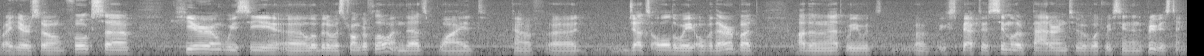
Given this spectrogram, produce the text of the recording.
right here. So, folks, uh, here we see a little bit of a stronger flow, and that's why it kind of uh, jets all the way over there. But other than that, we would uh, expect a similar pattern to what we've seen in the previous tank.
